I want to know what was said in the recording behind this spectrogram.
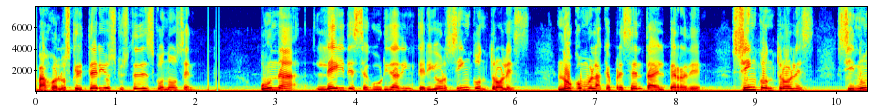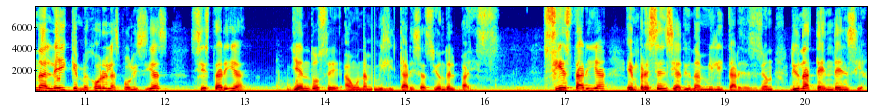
bajo los criterios que ustedes conocen. Una ley de seguridad interior sin controles, no como la que presenta el PRD, sin controles, sin una ley que mejore las policías, sí estaría yéndose a una militarización del país. Sí estaría en presencia de una militarización, de una tendencia,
